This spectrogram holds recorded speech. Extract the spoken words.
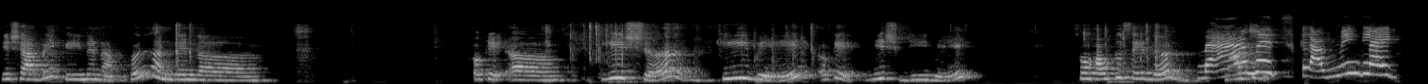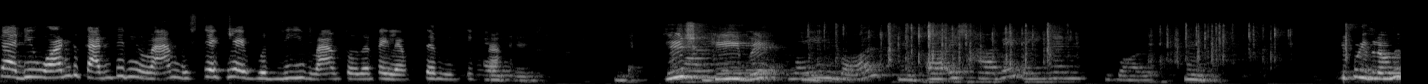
Ich habe einen Apfel and then uh, okay, uh, ich gebe, okay, ich gebe. So how to say the Ma'am, it's coming like that. You want to continue, ma'am. Mistakenly, I would leave, ma'am, so that I left the meeting, ma'am. Okay. Ich gebe. Mein Ball. Uh, ich habe einen Ball. ம். இப்போ இதுல வந்து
